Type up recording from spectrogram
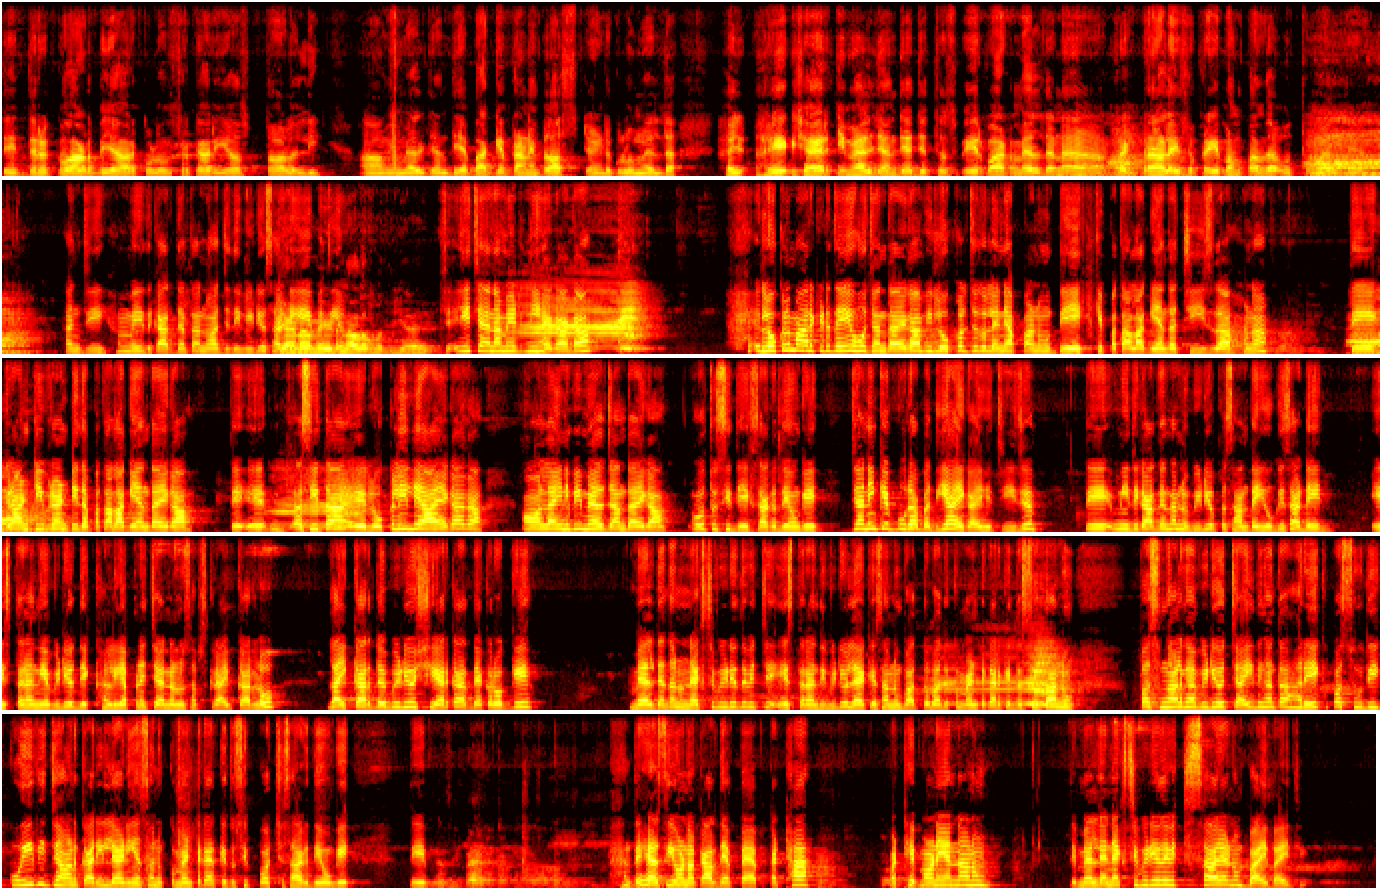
ਤੇ ਇੱਧਰ ਕਵਾੜ ਬਾਜ਼ਾਰ ਕੋਲੋਂ ਸਰਕਾਰੀ ਹਸਪਤਾਲ ਲਈ ਆਮ ਹੀ ਮਿਲ ਜਾਂਦੇ ਆ। ਬਾਗੇ ਪੁਰਾਣੇ ਬੱਸ ਸਟੈਂਡ ਕੋਲੋਂ ਮਿਲਦਾ। ਹਰੇਕ ਸ਼ਹਿਰ 'ਚ ਹੀ ਮਿਲ ਜਾਂਦੇ ਆ ਜਿੱਥੋਂ ਸਪੇਅਰ ਪਾਰਟ ਮਿਲਦਾ ਨਾ ਟਰੈਕਟਰਾਂ ਵਾਲੇ ਸਪਰੇਅ ਪੰਪਾਂ ਦਾ ਉੱਥੋਂ ਮਿਲਦੇ ਆ। ਹਾਂਜੀ ਉਮੀਦ ਕਰਦੇ ਹਾਂ ਤੁਹਾਨੂੰ ਅੱਜ ਦੀ ਵੀਡੀਓ ਸਾਡੀ ਇਹ ਵਧੀਆ ਨਾਲੋਂ ਵਧੀਆ ਇਹ। ਇਹ ਚਾਈਨਾ ਮੇਡ ਨਹੀਂ ਹੈਗਾਗਾ ਇਹ ਲੋਕਲ ਮਾਰਕੀਟ ਦਾ ਇਹ ਹੋ ਜਾਂਦਾ ਹੈਗਾ ਵੀ ਲੋਕਲ ਜਦੋਂ ਲੈਨੇ ਆਪਾਂ ਨੂੰ ਦੇਖ ਕੇ ਪਤਾ ਲੱਗ ਜਾਂਦਾ ਚੀਜ਼ ਦਾ ਹਨਾ? ਤੇ ਗਾਰੰਟੀ ਵਾਰੰਟੀ ਦਾ ਪਤਾ ਲੱਗ ਜਾਂਦਾ ਹੈਗਾ। ਤੇ ਇਹ ਅਸੀਂ ਤਾਂ ਇਹ ਲੋਕਲ ਹੀ ਲਿਆ ਹੈਗਾਗਾ ਆਨਲਾਈਨ ਵੀ ਮਿਲ ਜਾਂਦਾ ਹੈਗਾ। ਉਹ ਤੁਸੀਂ ਦੇਖ ਸਕਦੇ ਹੋਗੇ। ਯਾਨੀ ਕਿ ਪੂਰਾ ਵਧੀਆ ਹੈਗਾ ਇਹ ਚੀਜ਼ ਤੇ ਉਮੀਦ ਕਰਦੇ ਹਾਂ ਤੁਹਾਨੂੰ ਵੀਡੀਓ ਪਸੰਦ ਆਈ ਹੋਊਗੀ। ਸਾਡੇ ਇਸ ਤਰ੍ਹਾਂ ਦੀਆਂ ਵੀਡੀਓ ਦੇਖਣ ਲਈ ਆਪਣੇ ਚੈਨਲ ਨੂੰ ਸਬਸਕ੍ਰਾਈਬ ਕਰ ਲਓ ਲਾਈਕ ਕਰ ਦਿਓ ਵੀਡੀਓ ਸ਼ੇਅਰ ਕਰ ਦਿਆ ਕਰੋ ਅੱਗੇ। ਮਿਲਦੇ ਹਾਂ ਤੁਹਾਨੂੰ ਨੈਕਸਟ ਵੀਡੀਓ ਦੇ ਵਿੱਚ। ਇਸ ਤਰ੍ਹਾਂ ਦੀ ਵੀਡੀਓ ਲੈ ਕੇ ਸਾਨੂੰ ਵੱਧ ਤੋਂ ਵੱਧ ਕਮੈਂਟ ਕਰਕੇ ਦੱਸੋ ਤੁਹਾਨੂੰ। ਪਸ਼ੂਆਂ ਵਾਲੀਆਂ ਵੀਡੀਓ ਚਾਹੀਦੀਆਂ ਤਾਂ ਹਰੇਕ ਪਸ਼ੂ ਦੀ ਕੋਈ ਵੀ ਜਾਣਕਾਰੀ ਲੈਣੀ ਹੈ ਸਾਨੂੰ ਕਮੈਂਟ ਕਰਕੇ ਤੁਸੀਂ ਪੁੱਛ ਸਕਦੇ ਹੋਗੇ। ਤੇ ਅਸੀਂ ਪੈਪ ਤੇ ਅਸੀਂ ਹੁਣ ਕਰਦੇ ਆ ਪੈਪ ਇਕੱਠਾ, ਪੱਠੇ ਪਾਉਣੇ ਆ ਇਹਨਾਂ ਨੂੰ। ਤੇ ਮਿਲਦੇ ਨੈਕਸਟ ਵੀਡੀਓ ਦੇ ਵਿੱਚ ਸਾਰਿਆਂ ਨੂੰ ਬਾਏ ਬਾਏ ਜੀ।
